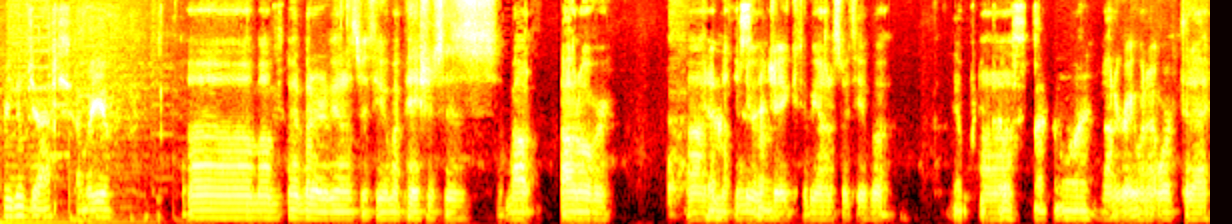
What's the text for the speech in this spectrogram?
Pretty good, Josh. How about you? Um, I'm been better to be honest with you. My patience is about about over. Uh, Yeah, had nothing to do with. Jake, to be honest with you, but Yeah, pretty Uh, pissed. Not gonna lie. not a great one at work today.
